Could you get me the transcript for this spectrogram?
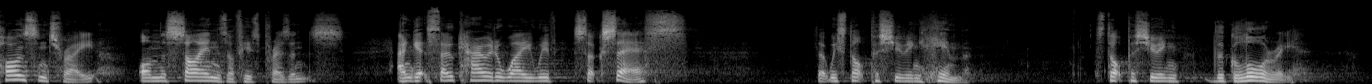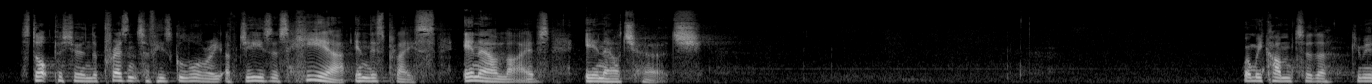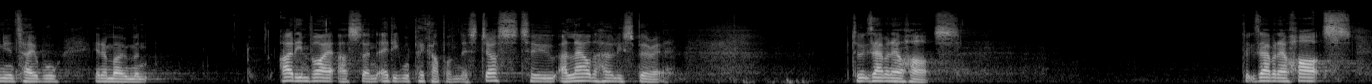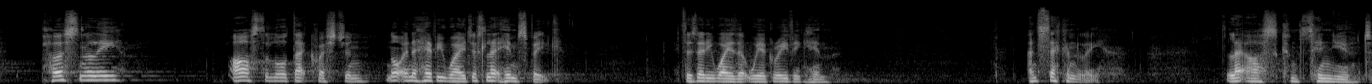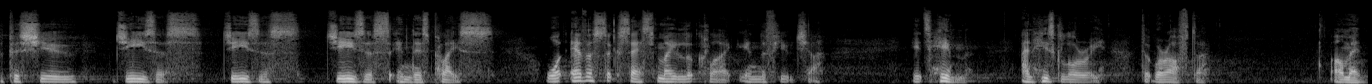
concentrate on the signs of his presence and get so carried away with success that we stop pursuing him, stop pursuing the glory, stop pursuing the presence of his glory, of Jesus here in this place, in our lives, in our church. When we come to the communion table in a moment, I'd invite us, and Eddie will pick up on this, just to allow the Holy Spirit to examine our hearts. To examine our hearts personally, ask the Lord that question, not in a heavy way, just let Him speak if there's any way that we are grieving Him. And secondly, let us continue to pursue Jesus, Jesus, Jesus in this place. Whatever success may look like in the future, it's Him and His glory that we're after. Amen.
